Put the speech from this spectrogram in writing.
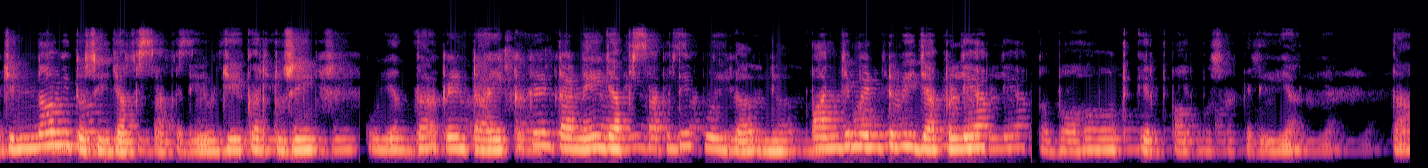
ਜਿੰਨਾ ਵੀ ਤੁਸੀਂ ਜਪ ਸਕਦੇ ਹੋ, ਜੇਕਰ ਤੁਸੀਂ ਕੋਈ ਅੱਧਾ ਘੰਟਾ 1 ਘੰਟਾ ਨਹੀਂ ਜਪ ਸਕਦੇ, ਕੋਈ ਗੱਲ ਨਹੀਂ। 5 ਮਿੰਟ ਵੀ ਜਪ ਲਿਆ ਤਾਂ ਬਹੁਤ ਕਿਰਪਾ ਹੋ ਸਕਦੀ ਆ। ਤਾਂ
